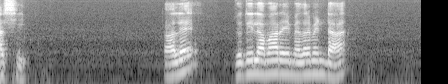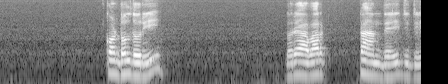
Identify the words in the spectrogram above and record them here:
আশি। তাহলে যদি আমার এই মেজারমেন্টটা কন্ট্রোল ধরি, ধরে আবার টান দেই যদি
